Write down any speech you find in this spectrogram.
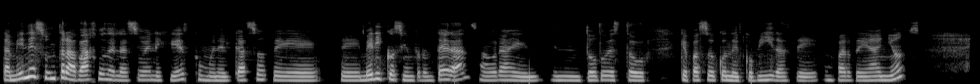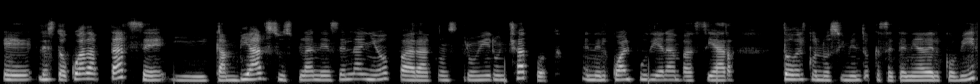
también es un trabajo de las ONGs, como en el caso de, Médicos Sin Fronteras, ahora en, en todo esto que pasó con el COVID hace un par de años. Eh, les tocó adaptarse y cambiar sus planes del año para construir un chatbot en el cual pudieran vaciar todo el conocimiento que se tenía del COVID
